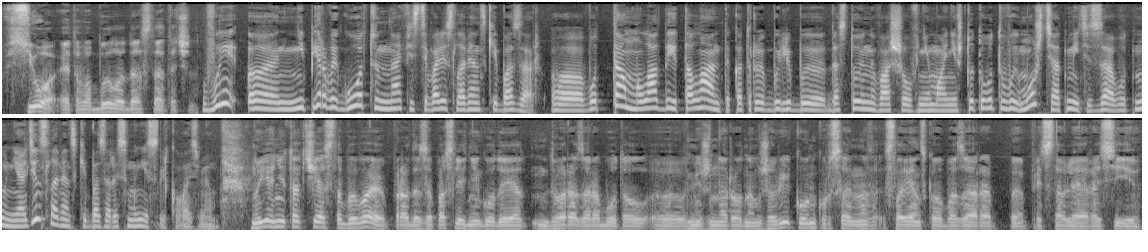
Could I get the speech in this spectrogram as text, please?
Все, этого было достаточно. Вы э, не первый год на фестивале «Славянский базар». Э, вот там молодые таланты, которые были бы достойны вашего внимания, что-то вот вы можете отметить за вот, ну, не один «Славянский базар», если мы несколько возьмем? Но я не так часто бываю. Правда, за последние годы я два раза работал э, в международном жюри конкурса Славянского базара, представляя Россию.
